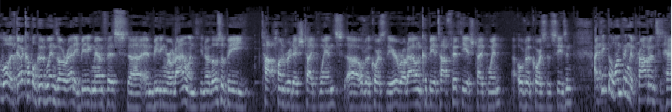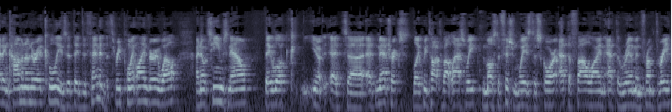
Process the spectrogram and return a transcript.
Well, they've got a couple good wins already, beating Memphis uh, and beating Rhode Island. You know, those will be top 100 ish type wins uh, over the course of the year. Rhode Island could be a top 50 ish type win uh, over the course of the season. I think the one thing that Providence has had in common under Ed Cooley is that they've defended the three point line very well. I know teams now. They look, you know, at uh, at metrics like we talked about last week. The most efficient ways to score at the foul line, at the rim, and from three.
